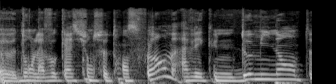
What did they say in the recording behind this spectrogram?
euh, dont la vocation se transforme avec une dominante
